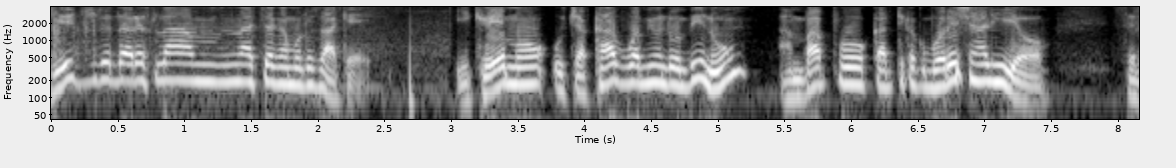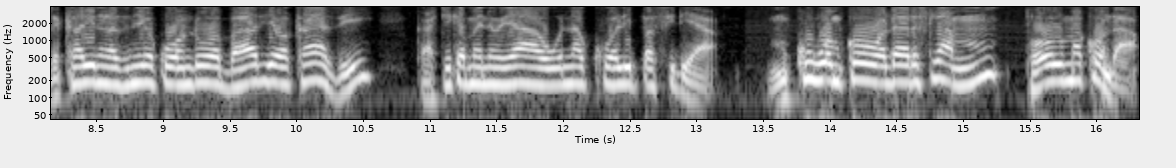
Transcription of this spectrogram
Jiji la Dar es Salaam na changamoto zake ikiwemo uchakavu wa miundombinu, ambapo katika kuboresha hali hiyo serikali inalazimika kuondoa baadhi ya wakazi katika maeneo yao na kuwalipa fidia. Mkuu wa mkoa wa Dar es Salaam Paul Makonda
